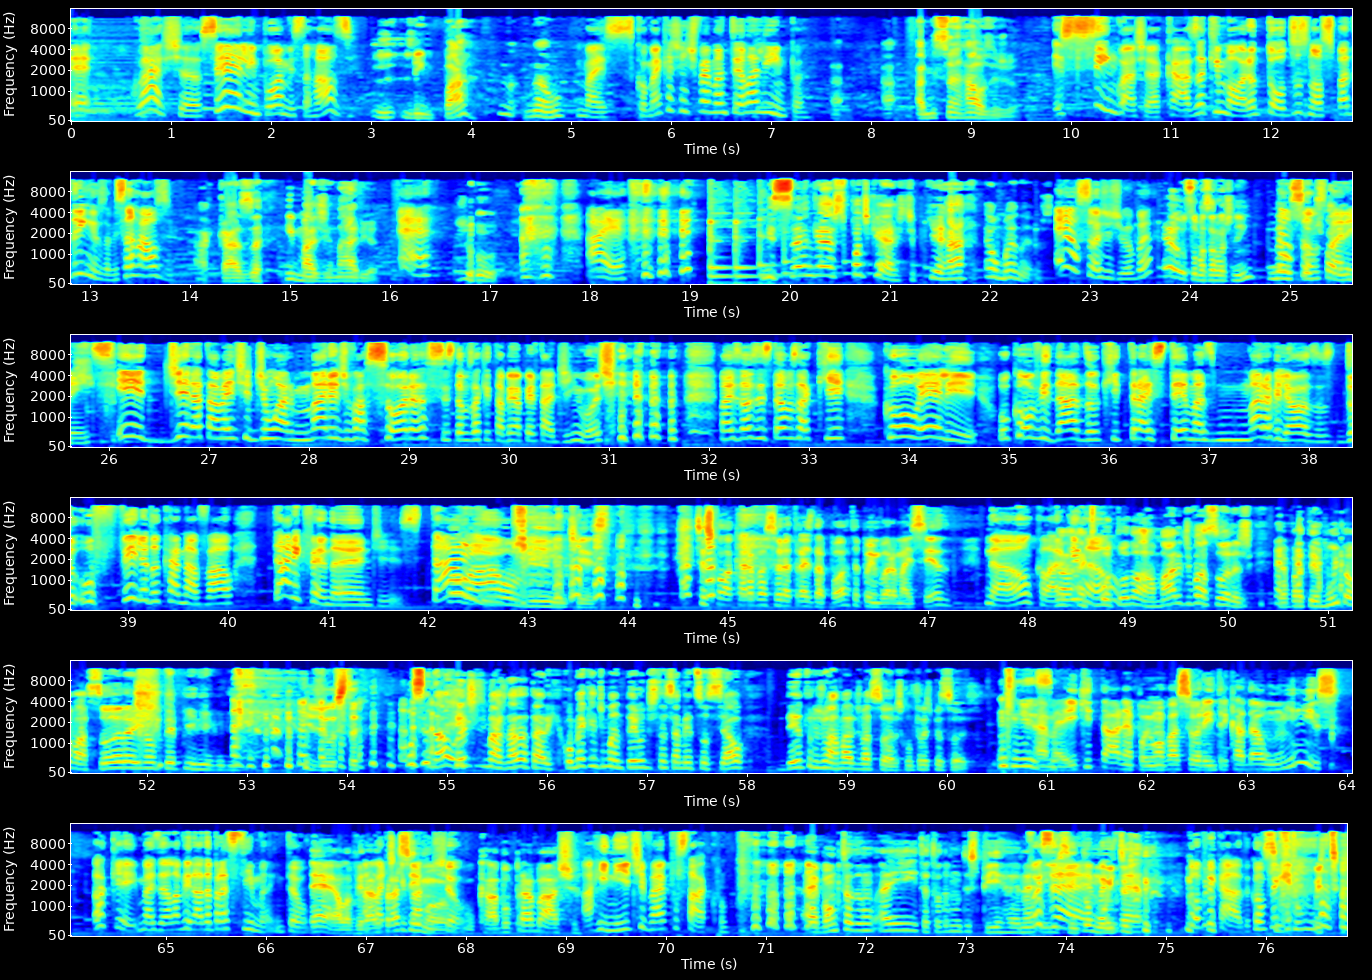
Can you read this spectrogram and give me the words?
É, Guaxa, você limpou a Miss House? L limpar? N não. Mas como é que a gente vai mantê-la limpa? A, a, a Miss House, Ju. Sim, Guaxa, a casa que moram todos os nossos padrinhos, a Miss House. A casa imaginária. É. Ju. ah, é. Missangas Podcast, porque errar é humanas. Eu sou a Jujuba. Eu sou Marcelo Gostin. Não, Não somos, somos parentes. E diretamente de um armário de vassouras, estamos aqui, tá meio apertadinho hoje, mas nós estamos aqui com ele, o convidado que traz temas maravilhosos, do, o filho do carnaval, Tarek Fernandes. Tarek! Olá, ouvintes! Vocês colocaram a vassoura atrás da porta pra eu ir embora mais cedo? Não, claro que a gente não. botou no armário de vassouras, que é pra ter muita vassoura e não ter perigo disso. Justo. Por sinal, antes de mais nada, Tarek, como é que a gente mantém um distanciamento social dentro de um armário de vassouras com três pessoas? Isso. Ah, mas aí que tá, né? Põe uma vassoura entre cada um e é isso. Ok, mas ela virada pra cima, então. É, ela virada A pra parte que varre cima, o cabo pra baixo. A rinite vai pro saco. É bom que todo mundo. Eita, todo mundo espirra, né? Pois é, Sinto pois muito. é. Complicado, complicado. Sinto muito.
